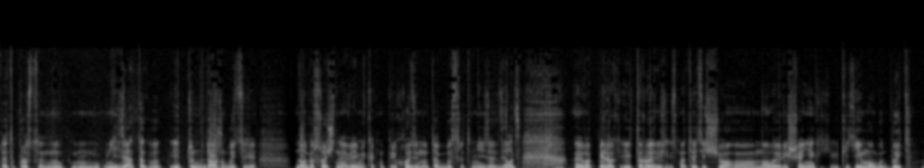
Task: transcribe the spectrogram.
это просто, ну, нельзя так. И тут должен быть или долгосрочное время, как мы переходим, но так быстро это нельзя сделать. Э, во-первых. И второе, смотреть еще э, новые решения, какие, могут быть. Э,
